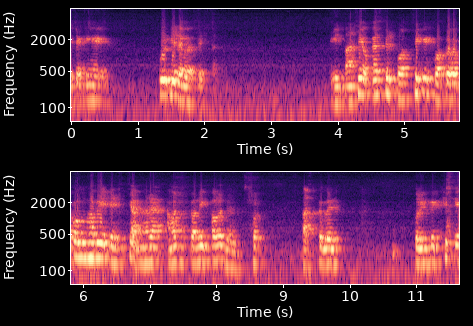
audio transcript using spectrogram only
এটাকে উল্টে দেওয়ার চেষ্টা। এই পাঁচই অগাস্টের পর থেকে কত রকম ভাবে এটা এসেছে আপনারা আমার সাথে অনেক ভালো জানেন। বাস্তবের পরিপ্রেক্ষিতে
